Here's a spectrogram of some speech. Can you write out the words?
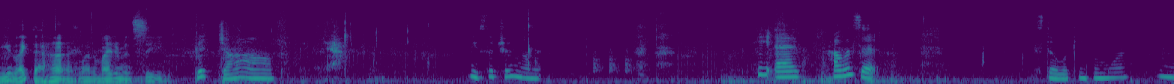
you like that, huh? A lot of vitamin C. Good job. Yeah. He's still chewing on it. Hey, Ed. How is it? Still looking for more? Hmm.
